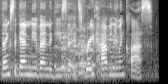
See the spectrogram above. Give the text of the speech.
Thanks again, Miva and Nagisa. It's great having you in class.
